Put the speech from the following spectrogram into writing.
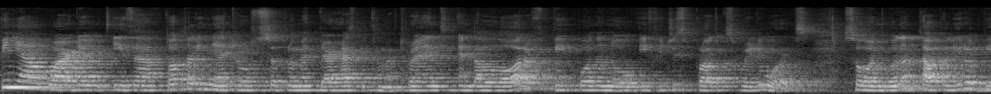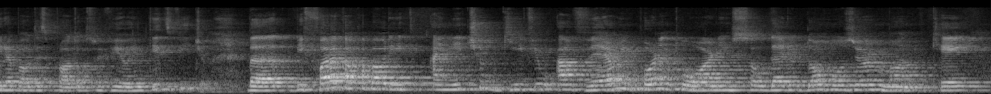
Pineal Guardian is a totally natural supplement that has become a trend and a lot of people wanna know if this product really works. So I'm gonna talk a little bit about this product with you in this video. But before I talk about it, I need to give you a very important warning so that you don't lose your money, okay?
